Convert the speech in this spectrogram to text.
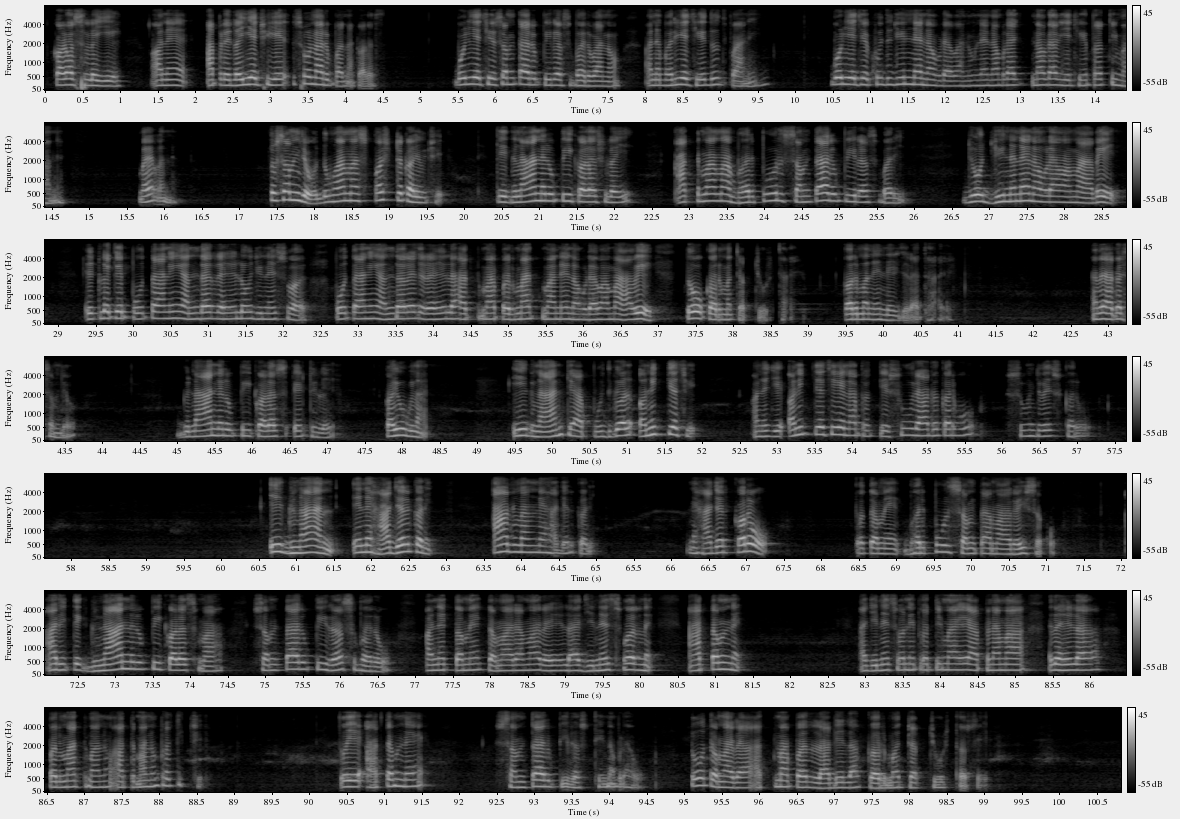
કળશ લઈએ અને આપણે લઈએ છીએ સોના રૂપાના કળશ. બોલીએ છીએ ક્ષમતારૂપી રસ ભરવાનો અને ભરીએ છીએ દૂધ પાણી. બોલીએ છીએ ખુદ જીનને નવડાવવાનું ને નવડા, નવડાવીએ છીએ પ્રતિમાને. બરાબર ને? તો સમજો, દુહામાં સ્પષ્ટ કહ્યું છે કે જ્ઞાનરૂપી કળશ લઈ આત્મામાં ભરપૂર ક્ષમતારૂપી રસ ભરી. જો જીનને નવડાવવામાં આવે એટલે કે પોતાની અંદર રહેલો જીનેશ્વર પોતાની અંદર જ રહેલા આત્મા પરમાત્માને નવડાવવામાં આવે તો કર્મ ચપચૂર થાય, કર્મને નિર્જરા થાય. હવે આગળ સમજો. જ્ઞાનરૂપી કળશ એટલે, કયું જ્ઞાન? એ જ્ઞાન કે આ પૂતગલ અનિત્ય છે. અને જે અનિત્ય છે એના પ્રત્યે શું રાગ કરવો? શું દ્વેષ કરવો? એ જ્ઞાન એને હાજર કરી. આ જ્ઞાનને હાજર કરી. ને હાજર કરો તો તમે ભરપૂર ક્ષમતામાં રહી શકો. આ રીતે જ્ઞાનરૂપી કળશમાં ક્ષમતારૂપી રસ ભરો અને તમે તમારામાં રહેલા જિનેશ્વરને, આતમને, આ જિનેશ્વરની પ્રતિમા એ આપણામાં રહેલા પરમાત્માનું, આત્માનું પ્રતીક છે. તો એ આત્મને ક્ષમતારૂપી રસથી નબળાવો. તો તમારા આત્મા પર લાગેલા કર્મ ચકચૂર થશે.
